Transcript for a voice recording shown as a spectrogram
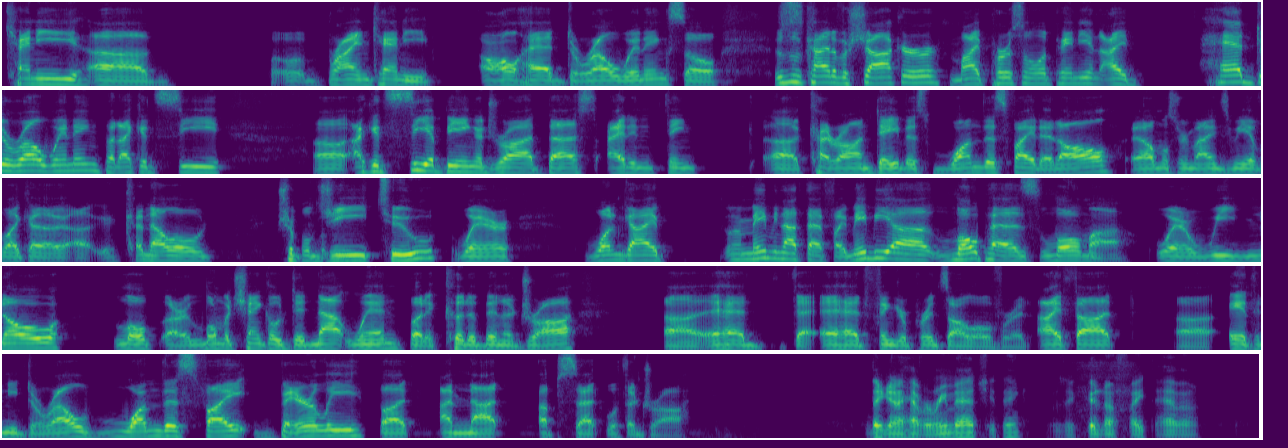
Kenny, uh, uh, Brian Kenny all had Dirrell winning. So this was kind of a shocker. My personal opinion, I had Dirrell winning, but I could see, uh, I could see it being a draw at best. I didn't think uh, Kyrone Davis won this fight at all. It almost reminds me of like a, a Canelo Triple G two, where one guy, or maybe not that fight, maybe uh Lopez Loma, where we know Lop or Lomachenko did not win, but it could have been a draw. Uh, it had that it had fingerprints all over it. I thought uh, Anthony Dirrell won this fight barely, but I'm not upset with a draw. They're going to have a rematch, you think? Was it good enough fight to have a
